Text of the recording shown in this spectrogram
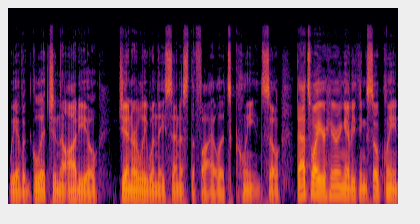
we have a glitch in the audio. Generally, when they send us the file, it's clean. So that's why you're hearing everything so clean.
